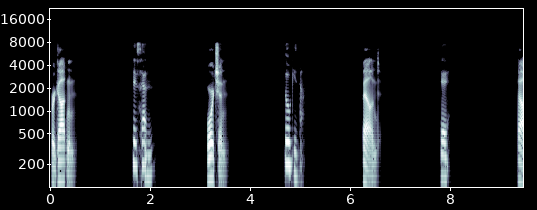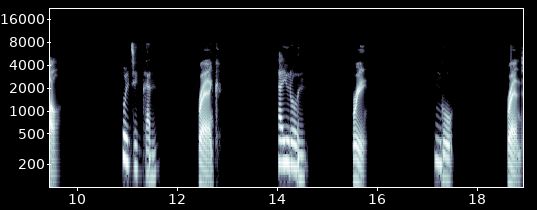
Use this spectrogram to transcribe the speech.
forgotten, 재산, fortune, 녹이다, found, 예. foul, 솔직한, frank, 자유로운, free, 친구, friend,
